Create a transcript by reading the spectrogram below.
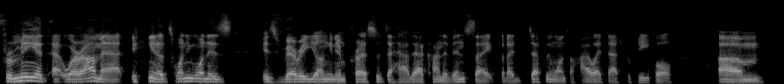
for me at, at, where I'm at, you know, 21 is is very young and impressive to have that kind of insight. But I definitely want to highlight that for people. Um,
